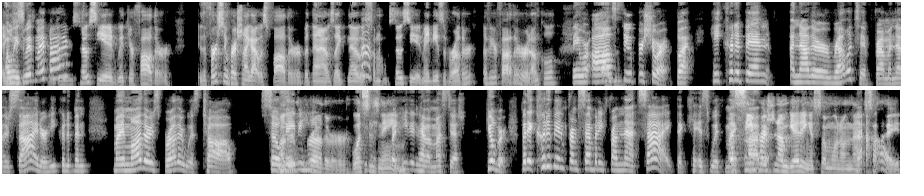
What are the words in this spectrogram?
Oh, he's with my father? he's associated with your father. The first impression I got was father, but then I was like, no, it's Huh. someone associated. Maybe it's a brother of your father or an uncle. They were all Um, super short, but he could have been another relative from another side, or he could have been my mother's brother was tall. So maybe he, brother. What's his name? But he didn't have a mustache. Gilbert. But it could have been from somebody from that side that is with my That's the impression I'm getting is someone on that Yeah. side.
